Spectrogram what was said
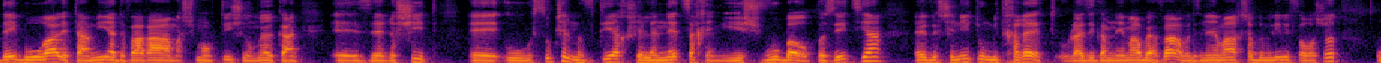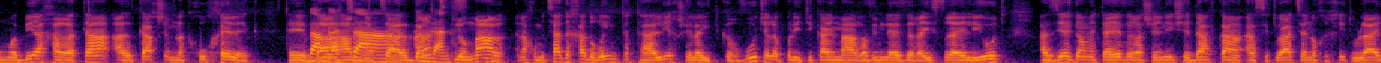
די ברורה, לטעמי הדבר המשמעותי שהוא אומר כאן, זה ראשית, הוא סוג של מבטיח שלנצח הם ישבו באופוזיציה, אה, ושנית, הוא מתחרט, אולי זה גם נאמר בעבר, אבל זה נאמר עכשיו במילים מפורשות, הוא מביע חרטה על כך שהם לקחו חלק. אה, בהמלצה על גנץ, גנץ. כלומר, אנחנו מצד אחד רואים את התהליך של ההתקרבות של הפוליטיקאים הערבים לעבר הישראליות, אז יש גם את העבר השני שדווקא הסיטואציה הנוכחית אולי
